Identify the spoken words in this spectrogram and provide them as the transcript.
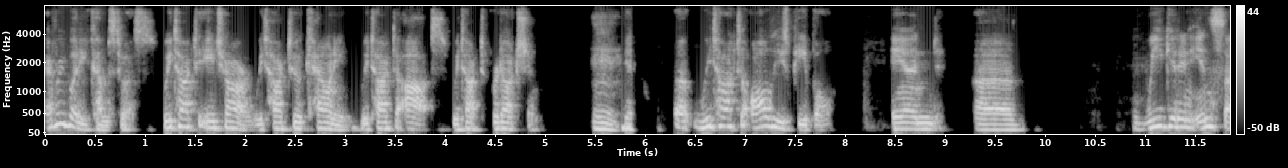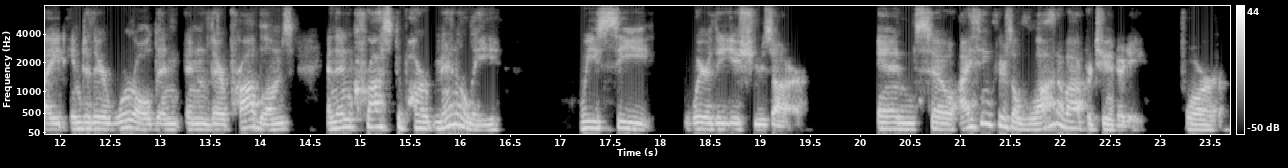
Everybody comes to us. We talk to HR. We talk to accounting. We talk to ops. We talk to production. Mm. You know, uh, we talk to all these people, and uh, we get an insight into their world and, and their problems, and then cross departmentally, we see where the issues are. And so I think there's a lot of opportunity for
